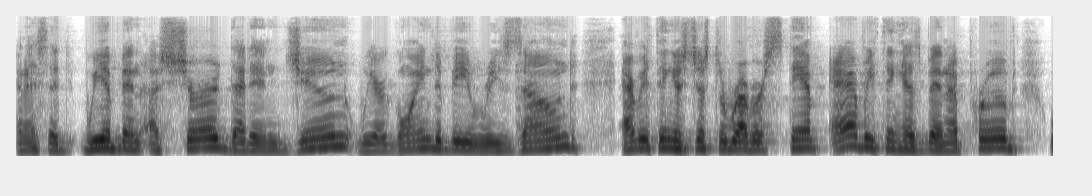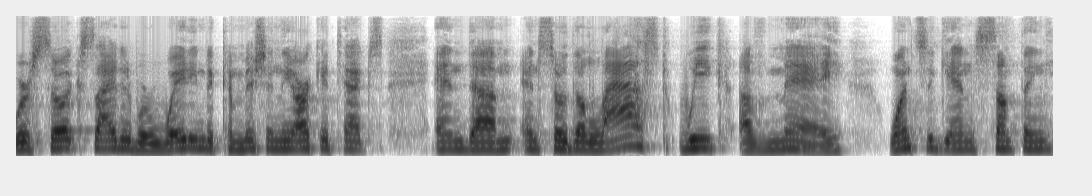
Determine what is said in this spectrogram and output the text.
and I said, We have been assured that in June we are going to be rezoned. Everything is just a rubber stamp. Everything has been approved. We're so excited. We're waiting to commission the architects. And, um, and so the last week of May, once again, something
